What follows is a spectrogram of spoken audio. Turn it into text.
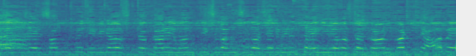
রাজ্যের সম্প্রীতি বিনষ্টকারী মন্ত্রী সুধাংশু দাসের বিরুদ্ধে আইনি ব্যবস্থা গ্রহণ করতে হবে।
